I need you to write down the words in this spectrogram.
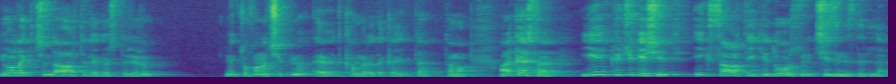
Yuvarlak içinde artı ile gösteriyorum. Mikrofon açık mı? Evet kamerada kayıtta. Tamam. Arkadaşlar y küçük eşit x artı 2 doğrusunu çiziniz dediler.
